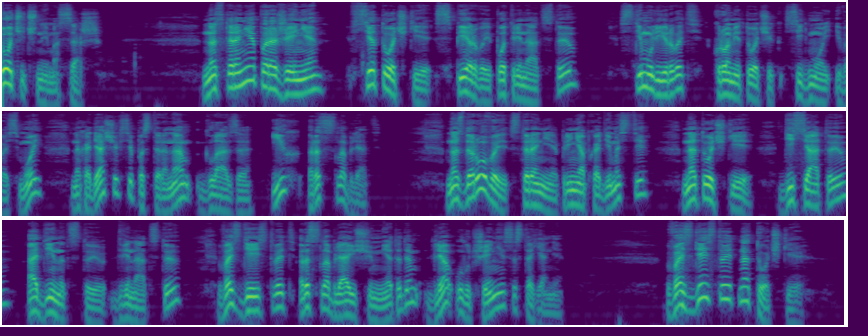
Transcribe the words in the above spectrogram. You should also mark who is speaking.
Speaker 1: Точечный массаж. На стороне поражения все точки с 1 по 13 стимулировать, кроме точек 7 и 8, находящихся по сторонам глаза, их расслаблять. На здоровой стороне при необходимости на точки 10, 11, 12 воздействовать расслабляющим методом для улучшения состояния. Воздействует на точки.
